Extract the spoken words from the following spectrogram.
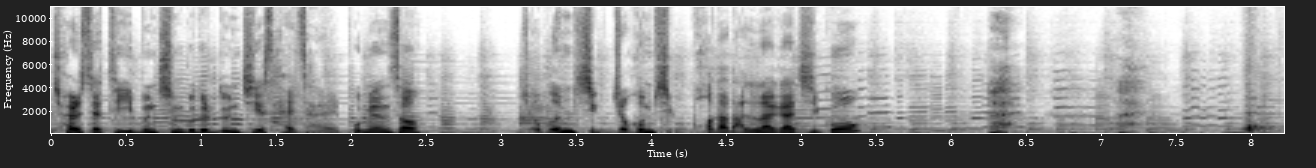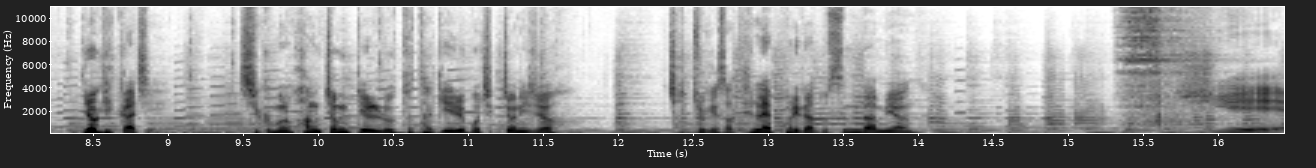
철 세트 입은 친구들 눈치 살살 보면서 조금씩 조금씩 퍼다 날라가지고 여기까지. 지금은 황천길 루트 타기 일보 직전이죠 저쪽에서 텔레펄이라도 쓴다면. 씨.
